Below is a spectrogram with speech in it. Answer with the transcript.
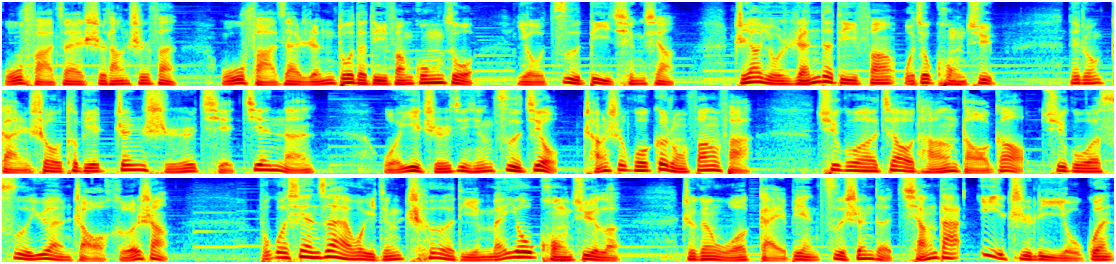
无法在食堂吃饭，无法在人多的地方工作，有自闭倾向。只要有人的地方，我就恐惧。”那种感受特别真实且艰难，我一直进行自救，尝试过各种方法，去过教堂祷告，去过寺院找和尚。不过现在我已经彻底没有恐惧了，这跟我改变自身的强大意志力有关。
